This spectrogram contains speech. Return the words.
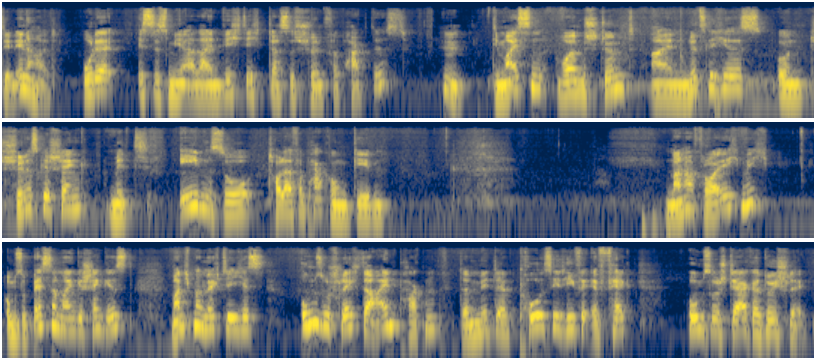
den Inhalt. Oder ist es mir allein wichtig, dass es schön verpackt ist? Hm. Die meisten wollen bestimmt ein nützliches und schönes Geschenk mit ebenso toller Verpackung geben. Manchmal freue ich mich, umso besser mein Geschenk ist. Manchmal möchte ich es umso schlechter einpacken, damit der positive Effekt umso stärker durchschlägt.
